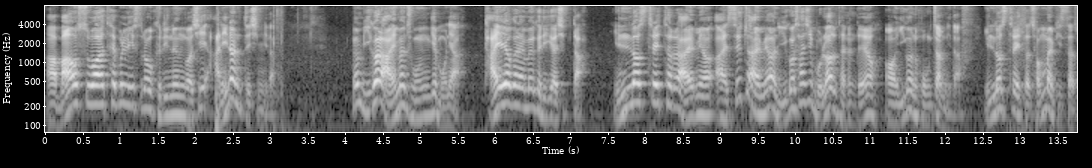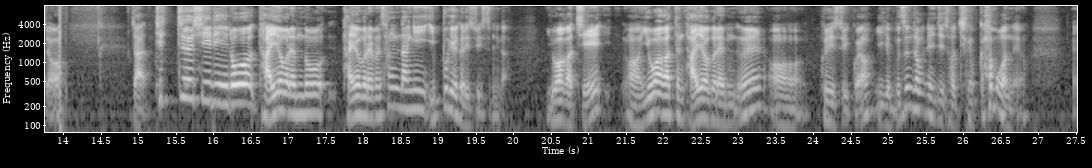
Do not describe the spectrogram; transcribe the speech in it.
아, 마우스와 태블릿으로 그리는 것이 아니라는 뜻입니다. 그럼 이걸 알면 좋은 게 뭐냐? 다이어그램을 그리기가 쉽다. 일러스트레이터를 알면 아 쓸 줄 알면 이거 사실 몰라도 되는데요. 어 이거는 공짜입니다. 일러스트레이터 정말 비싸죠. 자 틱즈 시리로 다이어그램도 다이어그램은 상당히 이쁘게 그릴 수 있습니다. 이와 같이 어, 이와 같은 다이어그램을 어, 그릴 수 있고요. 이게 무슨 정리인지 저 지금 까먹었네요. 네.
